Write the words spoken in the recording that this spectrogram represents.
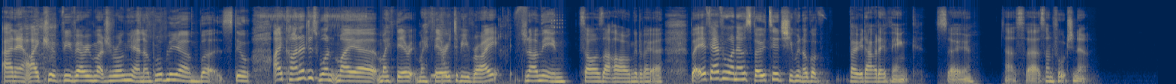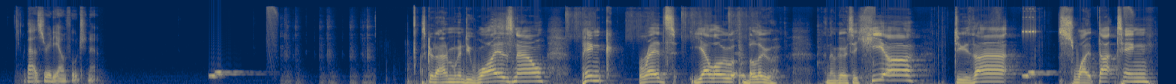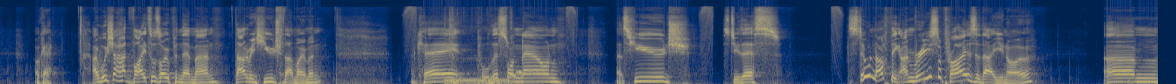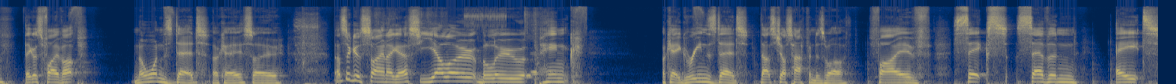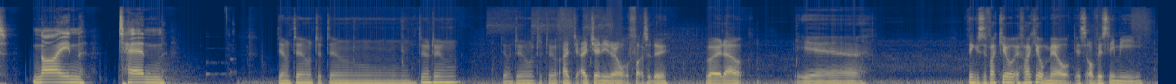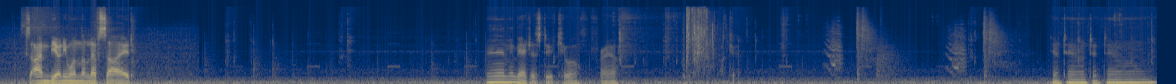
And I I could be very much wrong here, and I probably am, but still, I kind of just want my uh, my theory my theory to be right. Do you know what I mean? So I was like, oh, I'm gonna vote her. But if everyone else voted, she wouldn't have got voted out. I don't think. So that's that's unfortunate. That's really unfortunate. Let's go to Adam. We're going to do wires now. Pink, red, yellow, blue. And then we go to here. Do that. Swipe that ting. Okay. I wish I had vitals open there, man. That would have been huge for that moment. Okay. Pull this one down. That's huge. Let's do this. Still nothing. I'm really surprised at that, you know. Um, there goes five up. No one's dead. Okay, so that's a good sign, I guess. Yellow, blue, pink. Okay, green's dead. That's just happened as well. Five, six, seven, eight, nine, ten. Dun, dun, dun, dun, dun, dun. Dun, dun. I, I genuinely don't know what the fuck to do. Write it out. Yeah. Thing is, if I kill if I kill Milk, it's obviously me, because I'm the only one on the left side. Eh, maybe I just do kill Freya. Fuck it. Dun, dun, dun, dun.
